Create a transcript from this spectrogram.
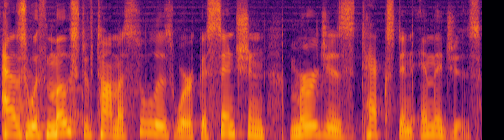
As with most of Tomasula's work, Ascension merges text and images.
